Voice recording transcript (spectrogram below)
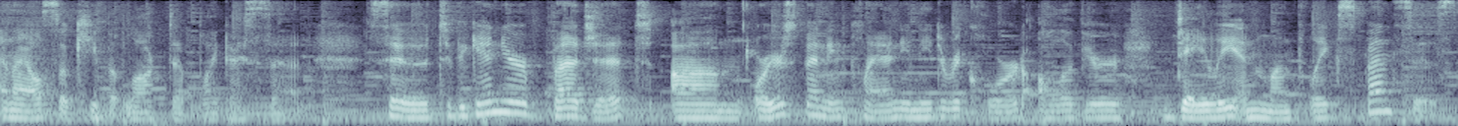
And I also keep it locked up, like I said. So to begin your budget um, or your spending plan, you need to record all of your daily and monthly expenses,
